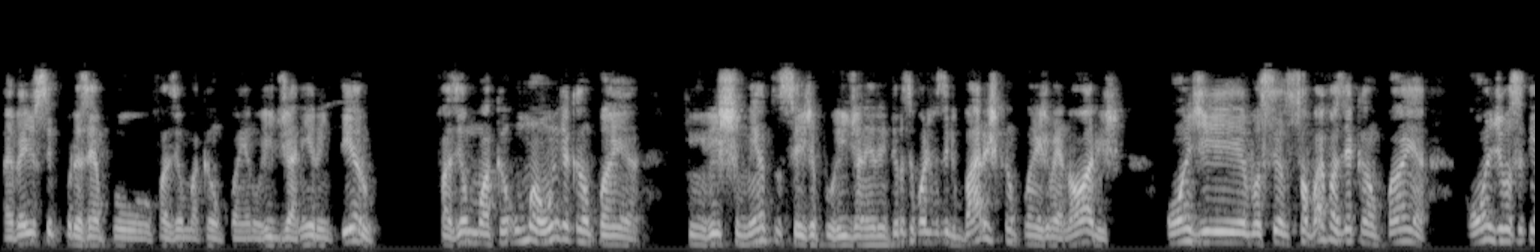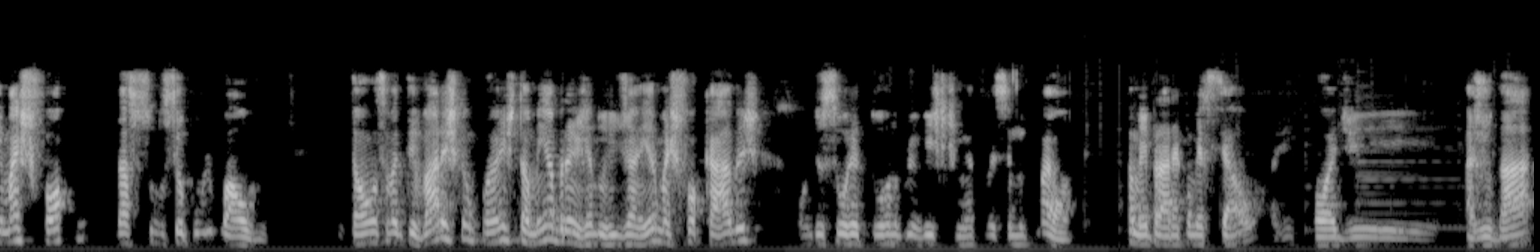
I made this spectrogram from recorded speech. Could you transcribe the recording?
Ao invés de você, por exemplo, fazer uma campanha no Rio de Janeiro inteiro, fazer uma, uma única campanha que o investimento seja para o Rio de Janeiro inteiro, você pode fazer várias campanhas menores, onde você só vai fazer campanha onde você tem mais foco da, do seu público-alvo. Então, você vai ter várias campanhas também abrangendo o Rio de Janeiro, mas focadas onde o seu retorno para o investimento vai ser muito maior. Também para a área comercial, a gente pode ajudar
